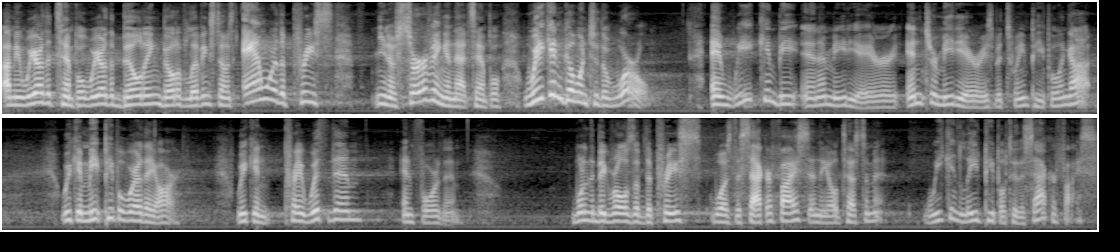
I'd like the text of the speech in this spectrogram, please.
I mean, we are the temple, we are the building built of living stones, and we're the priests, you know, serving in that temple, we can go into the world and we can be intermediary, intermediaries between people and God. We can meet people where they are. We can pray with them and for them. One of the big roles of the priest was the sacrifice in the Old Testament. We can lead people to the sacrifice.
